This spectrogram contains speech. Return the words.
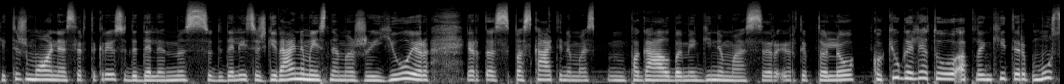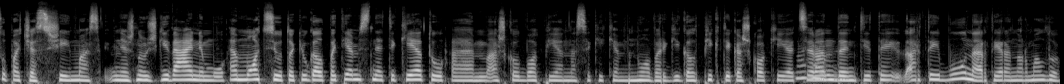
kiti žmonės ir tikrai su didelėmis, su dideliais išgyvenimais nemažai jų ir, ir tas paskatinimas, pagalba, mėginimas ir, ir taip toliau. Kokių galėtų aplankyti ir mūsų pačias šeimas, nežinau, išgyvenimų, emocijų, tokių gal patiems netikėtų, aš kalbu apie, na, sakykime, nuovargį, gal pykti kažkokį atsirandantį, tai ar tai būna, ar tai yra normalu?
